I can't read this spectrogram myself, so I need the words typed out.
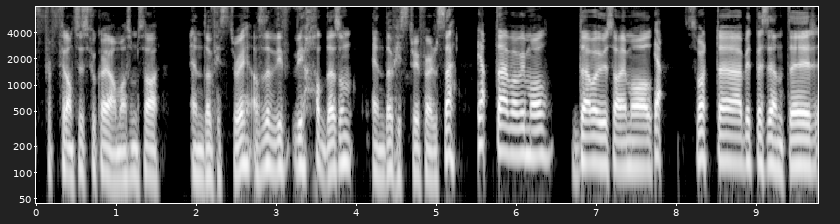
Francis Fukayama som sa 'end of history'. Altså det, vi, vi hadde sånn end of history-følelse. Ja. Der var vi i mål. Der var USA i mål. Ja. Svarte er blitt presidenter.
